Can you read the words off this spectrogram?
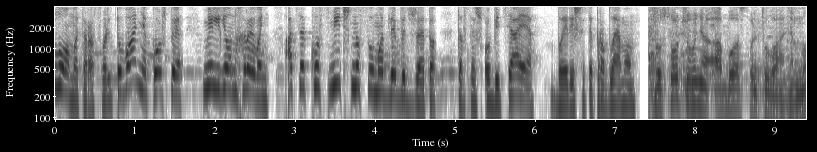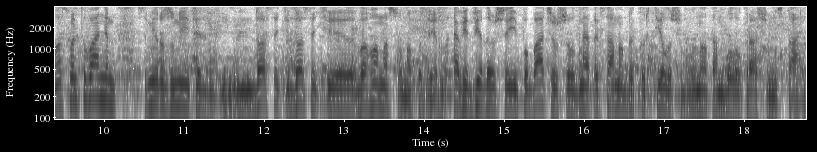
кілометр асфальтування коштує мільйон гривень, а це космічна сума для бюджету. Та все ж обіцяє вирішити проблему. просочування або асфальтуванням. Ну, асфальтуванням, самі розумієте, досить, досить е, вагома сума потрібна. Я відвідавши і побачив, що мене так само би кортіло, щоб воно там було в кращому стані.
